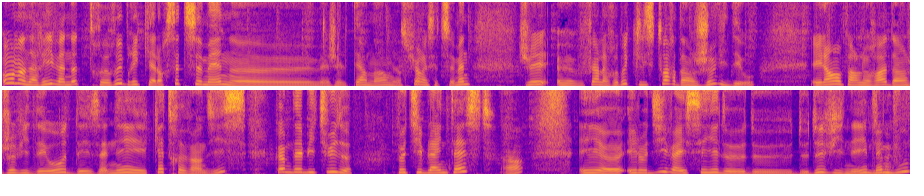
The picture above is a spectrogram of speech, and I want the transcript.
on en arrive à notre rubrique. Alors, cette semaine, euh, ben, j'alterne, hein, bien sûr, et cette semaine, je vais euh, vous faire la rubrique L'histoire d'un jeu vidéo. Et là, on parlera d'un jeu vidéo des années 90. Comme d'habitude, petit blind test. Hein, et euh, Elodie va essayer de- de deviner, même vous.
